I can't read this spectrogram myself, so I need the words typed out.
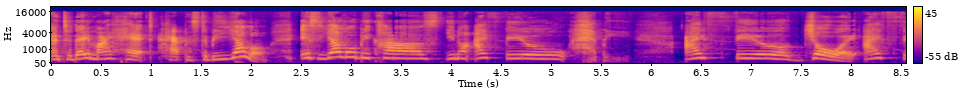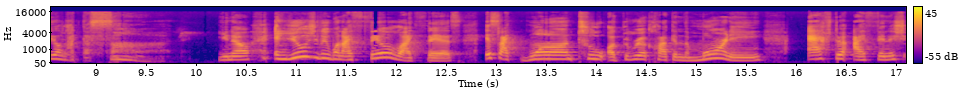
And today my hat happens to be yellow. It's yellow because, you know, I feel happy. I feel joy. I feel like the sun, you know? And usually when I feel like this, it's like one, two, or three o'clock in the morning after I finish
